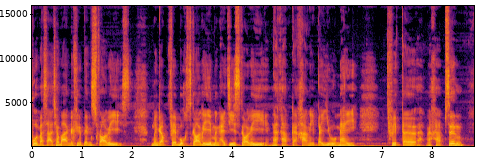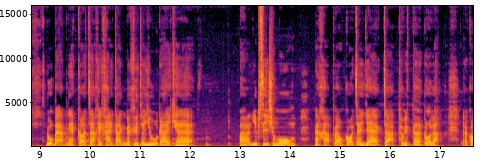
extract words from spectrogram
พูดภาษาชาวบ้านก็คือเป็น Stories เหมือนกับ Facebook Story เหมือน IG Story นะครับ แต่คราวนี้ไปอยู่ใน Twitter นะครับ ซึ่งรูปแบบเนี่ยก็จะคล้ายๆกันก็คือจะอยู่ได้แค่ ยี่สิบสี่ชั่วโมงนะครับ แล้วก็จะแยกจากคาวิกเกอร์ตัวหลัก แล้วก็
